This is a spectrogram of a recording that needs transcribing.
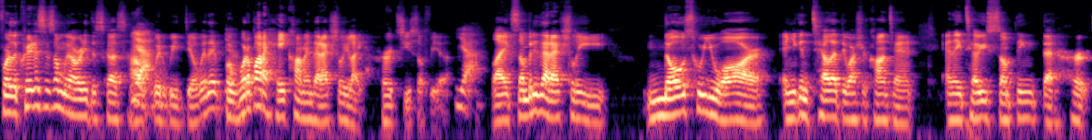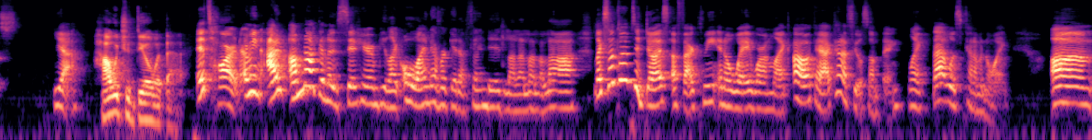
for the criticism we already discussed how Yeah. would we deal with it? But Yeah. what about a hate comment that actually like hurts you, Sophia? yeah Like somebody that actually knows who you are and you can tell that they watch your content and they tell you something that hurts. yeah How would you deal with that? it's hard. I mean, I, I'm not gonna sit here and be like, oh, I never get offended, la la la la la. Like sometimes it does affect me in a way where I'm like, oh, okay, I kind of feel something. Like that was kind of annoying. Um,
